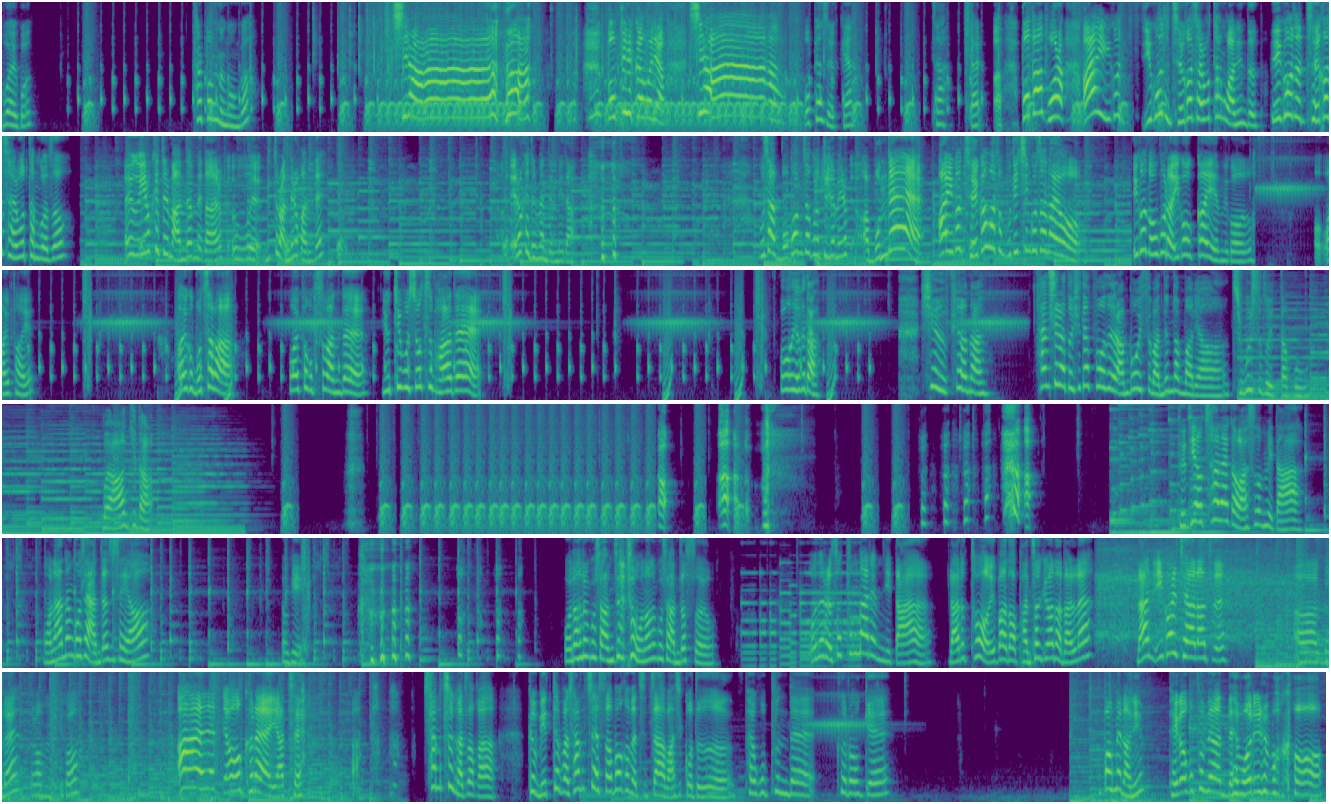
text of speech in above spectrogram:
뭐야 이건? 탈 뽑는 건가? 싫어! 뽑힐까 뭐냐? 싫어! 뽑혀줄게. 자, 날 아, 뽑아 보라. 아, 이거 이거는 제가 잘못한 거 아닌 듯. 이거는 제가 잘못한 거죠. 아, 이거 이렇게 들면 안 됩니다. 이렇게 어, 왜 밑으로 안 내려간대? 이렇게 들면 됩니다. 우선 모범적으로 들려면 이렇게 아 뭔데? 아 이건 제가 와서 부딪힌 거잖아요. 이건 억울해. 이거 까임 이거. 어, 와이파이? 아 이거 못 참아. 와이파이가 없으면 안 돼. 유튜브 쇼츠 봐야 돼. 어 여기다. 휴 편안. 한시라도 휴대폰을 안 보고 있으면 안 된단 말이야. 죽을 수도 있다고. 뭐야 아기다. 드디어 차례가 왔습니다. 원하는 곳에 앉아주세요. 여기. 원하는 곳에 앉아서 원하는 곳에 앉았어요. 오늘은 소풍 날입니다. 나루토, 이봐 너 반짝이 하나 날래? 난 이걸 제안하지. 아 그래? 그럼 이거? 아, 네, 어 그래 야채. 상추 가져가. 그 밑에만 상추에 써먹으면 진짜 맛있거든. 배고픈데 그러게. 호빵맨 아님? 배가 고프면 내 머리를 먹어.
